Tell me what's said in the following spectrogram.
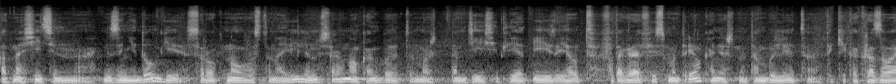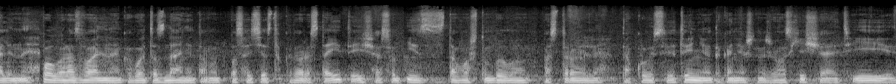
относительно за недолгий срок, но восстановили, но все равно как бы это, может, там 10 лет. И я вот фотографии смотрел, конечно, там были это такие как развалины, полуразваленное какое-то здание там вот по соседству, которое стоит. И сейчас вот из того, что было, построили такую святыню, это, конечно же, восхищает. И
